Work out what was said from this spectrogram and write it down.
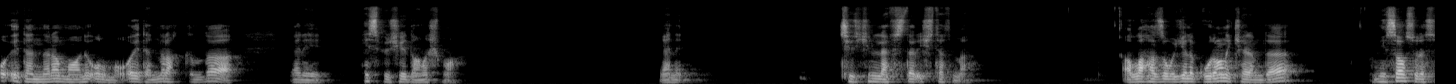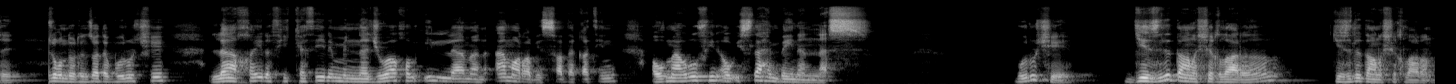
O edənlərə mane olma. O edənlər haqqında yəni heç bir şey danışma. Yəni çirkin ləfzlər işlətmə. Allah Azza və Cəllə Qurani Kərimdə Nisa surəsi 114-cü ayədə buyurur ki: "La xeyra fi kəsirin min necvahum illə men amara bis sadaqatin aw ma'rufin aw islahin beynen nas." buyurur ki, gizli danışıqların, gizli danışıqların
